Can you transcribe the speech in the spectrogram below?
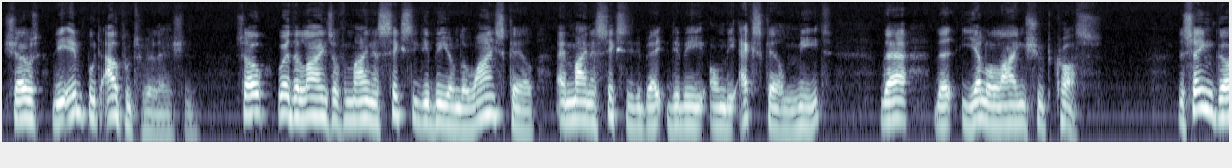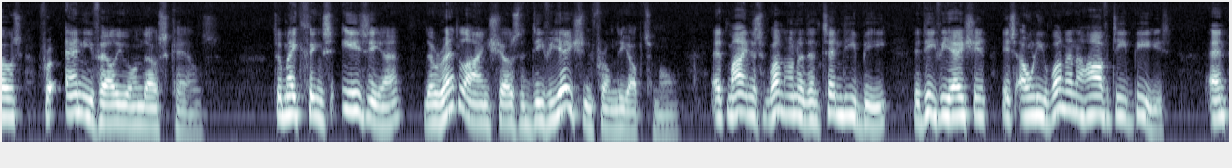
shows the input-output relation. So where the lines of minus 60 dB on the Y scale and minus 60 dB on the X scale meet, there the yellow line should cross. The same goes for any value on those scales. To make things easier, the red line shows the deviation from the optimal. At minus 110 dB the deviation is only 1.5 dBs and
